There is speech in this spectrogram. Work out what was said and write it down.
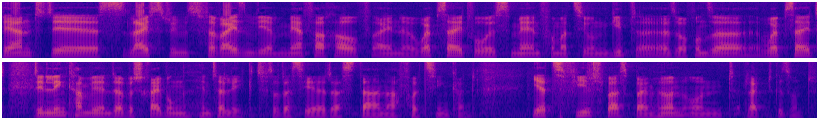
Während des Livestreams verweisen wir mehrfach auf eine Website, wo es mehr Informationen gibt, also auf unserer Website. Den Link haben wir in der Beschreibung hinterlegt, sodass ihr das da nachvollziehen könnt. Jetzt viel Spaß beim Hören und bleibt gesund.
